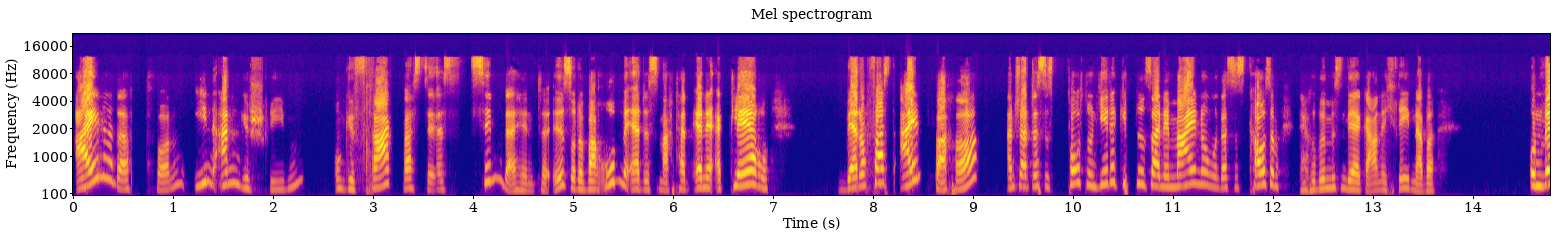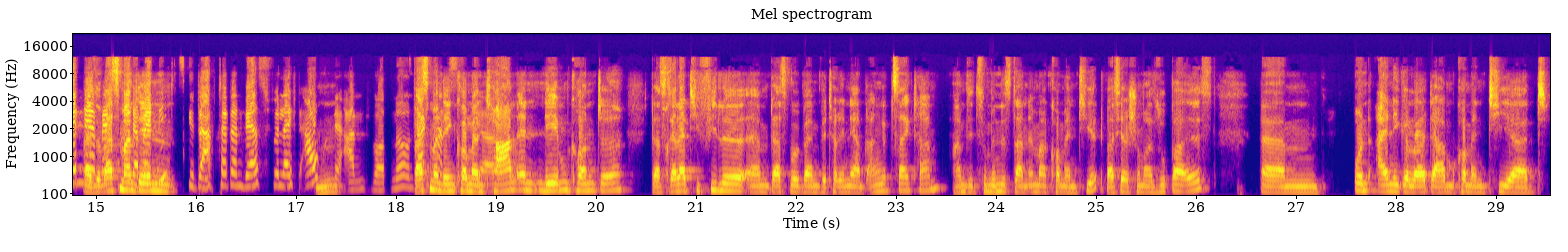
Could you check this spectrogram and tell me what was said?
einer davon ihn angeschrieben und gefragt, was der Sinn dahinter ist oder warum er das macht? Hat er eine Erklärung? Wäre doch fast einfacher, anstatt dass es posten und jeder gibt nur seine Meinung und das ist grausam. Darüber müssen wir ja gar nicht reden, aber und wenn der Also, Mensch dabei den- nichts gedacht hat, dann wäre es vielleicht auch Hm. eine Antwort. Ne? Was man den ja Kommentaren so- entnehmen konnte, dass relativ viele ähm, das wohl beim Veterinäramt angezeigt haben. Haben sie zumindest dann immer kommentiert, was ja schon mal super ist. Ähm, und einige Leute haben kommentiert,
